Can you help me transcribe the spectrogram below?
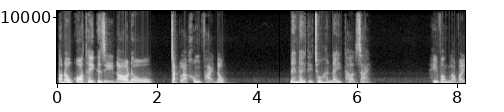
Tao đâu có thấy cái gì đó đâu. Chắc là không phải đâu. Đến đây thì chú Hần A thở dài. Hy vọng là vậy,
